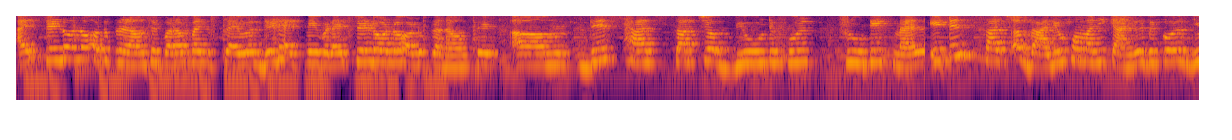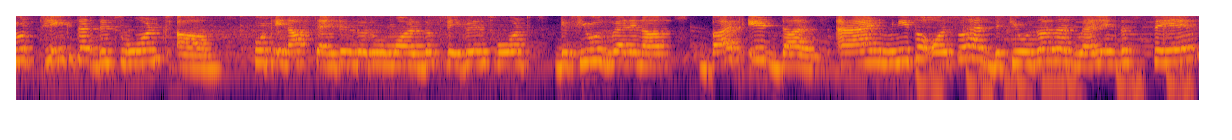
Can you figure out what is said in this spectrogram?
I still don't know how to pronounce it. One of my subscribers did help me but I still don't know how to pronounce it. Um, this has such a beautiful fruity smell. It is such a value for money candle because you'd think that this won't um, put enough scent in the room or the fragrance won't diffuse well enough but it does. And Miniso also has diffusers as well in the same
